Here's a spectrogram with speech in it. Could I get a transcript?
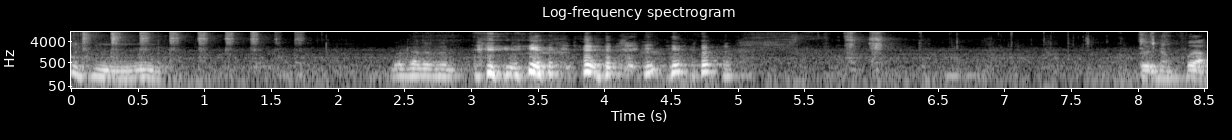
อื้อหือบุญบุญบุญตื้นทั้งเปลือก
